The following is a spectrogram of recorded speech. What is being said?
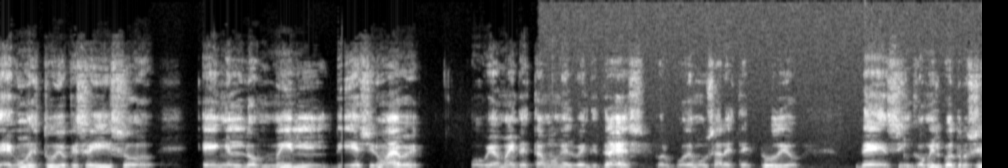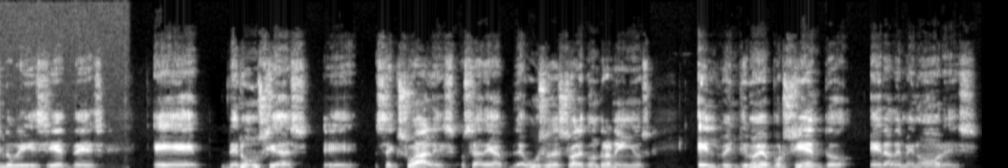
en un estudio que se hizo en el 2019, obviamente estamos en el 23, pero podemos usar este estudio, de 5.417 eh, denuncias eh, sexuales, o sea, de, de abusos sexuales contra niños, el 29% era de menores.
